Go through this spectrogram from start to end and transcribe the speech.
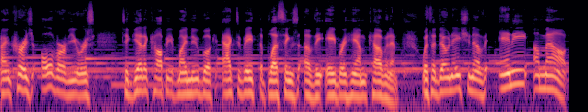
I encourage all of our viewers to get a copy of my new book, Activate the Blessings of the Abraham Covenant. With a donation of any amount,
